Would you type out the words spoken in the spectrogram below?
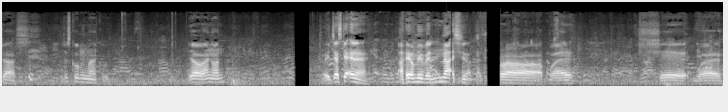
Trust. Just call me Michael. Yo, hang on. We just getting there. Oh, you're moving nuts, you know. cuz. Oh, boy. Shit, boy.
